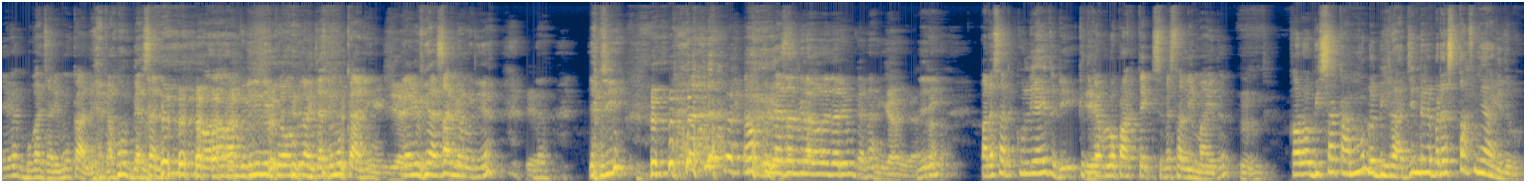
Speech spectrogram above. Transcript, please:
ya kan bukan cari muka loh ya kamu biasa nih orang-orang begini nih kamu bilang cari muka nih Iya. yang biasa kamu nih ya Iya. Nah, jadi kamu biasa bilang orang cari muka nah enggak enggak jadi pada saat kuliah itu di ketika Iya. lo praktek semester 5 itu Mm. kalau bisa kamu lebih rajin daripada staffnya gitu loh.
